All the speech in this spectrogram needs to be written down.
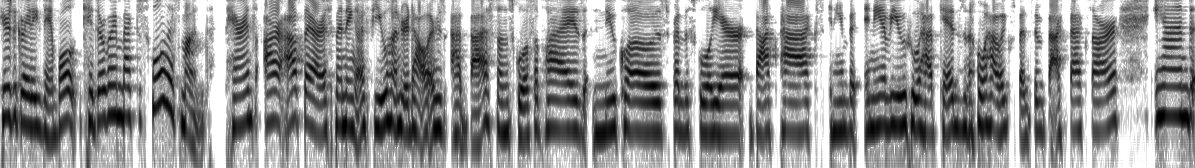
Here's a great example. Kids are going back to school this month. Parents are out there spending a few hundred dollars at best on school supplies, new clothes for the school year, backpacks. Any, any of you who have kids know how expensive backpacks are. And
